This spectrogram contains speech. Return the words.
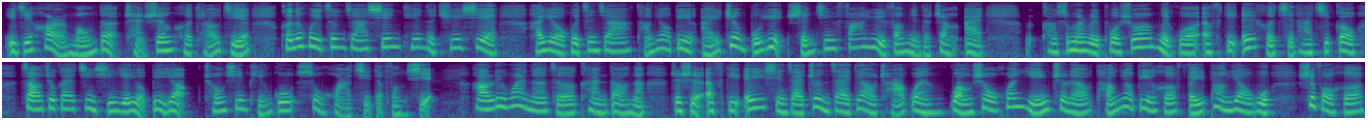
以及荷尔蒙的产生和调节，可能会增加先天的缺陷，还有会增加糖尿病、癌症、不孕、神经发育方面的障碍。Consumer Report 说，美国 FDA 和其他机构早就该进行，也有必要重新评估塑化剂的风险。好，另外呢，则看到呢，这是 FDA 现在正在调查广广受欢迎治疗糖尿病和肥胖药物是否和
